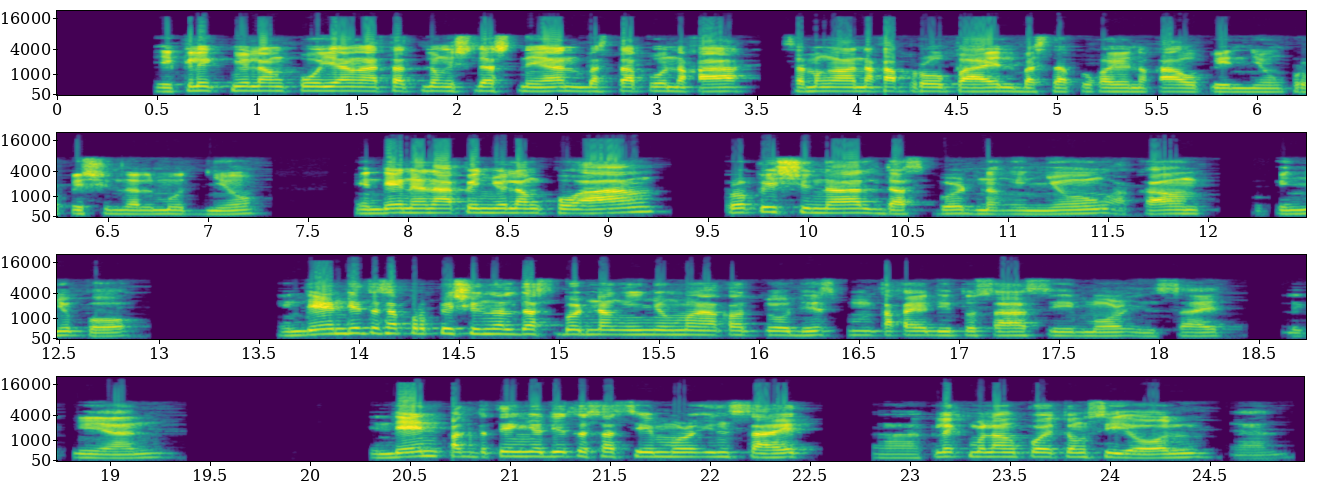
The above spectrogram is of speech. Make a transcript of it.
I-click nyo lang po yung ah, tatlong slash na yan. Basta po naka, sa mga naka-profile, basta po kayo naka-open yung professional mode nyo. And then, hanapin nyo lang po ang professional dashboard ng inyong account. Open nyo po. And then, dito sa professional dashboard ng inyong mga account loaders, pumunta kayo dito sa See More Insight. Click nyo yan. And then, pagdating nyo dito sa See More Insight, ah, click mo lang po itong See All. Yan.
